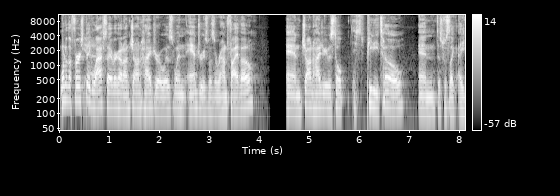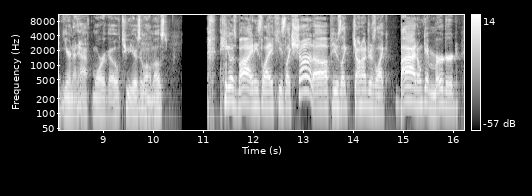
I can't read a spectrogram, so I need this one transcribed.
One of the first big laughs I ever got on John Hydra was when Andrews was around 5 and John Hydra he was still his PD toe, and this was like a year and a half more ago, two years ago Hmm. almost. He goes by and he's like, he's like, shut up. He was like, John Hunter's like, bye, don't get murdered.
